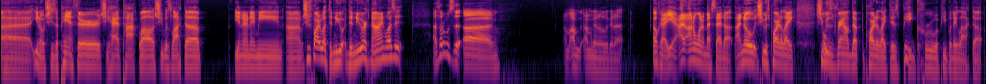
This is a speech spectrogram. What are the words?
uh, you know, she's a Panther. She had Pac while she was locked up. You know what I mean? Um, she was part of what the New York, the New York Nine was it? I thought it was the. Uh, I'm I'm I'm gonna look it up. Okay, yeah, I, I don't want to mess that up. I know she was part of like she was round up part of like this big crew of people they locked up.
